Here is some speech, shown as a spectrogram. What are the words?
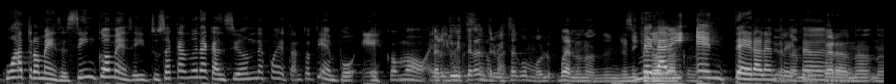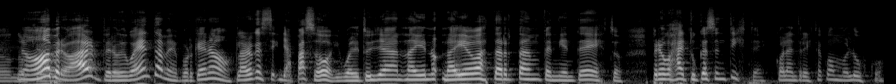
cuatro meses, cinco meses, y tú sacando una canción después de tanto tiempo, es como... Pero "Ey, tuviste la no entrevista pasa". con Bueno, no, no, yo ni Me la vi con- entera la Yo entrevista. también, pero no, no, no No, pero a ver, pero cuéntame, ¿por qué no? Claro que sí, ya pasó. Igual tú ya, nadie, no- nadie va a estar tan pendiente de esto. Pero, ajá, ¿tú qué sentiste con la entrevista con Molusco?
